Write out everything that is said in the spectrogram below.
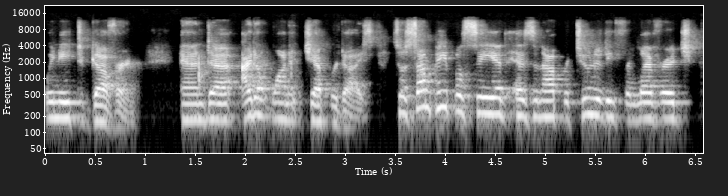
we need to govern. And uh, I don't want it jeopardized. So some people see it as an opportunity for leverage.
